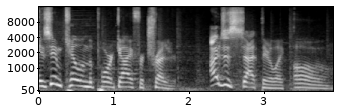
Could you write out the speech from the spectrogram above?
is him killing the poor guy for treasure. I just sat there like, oh,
